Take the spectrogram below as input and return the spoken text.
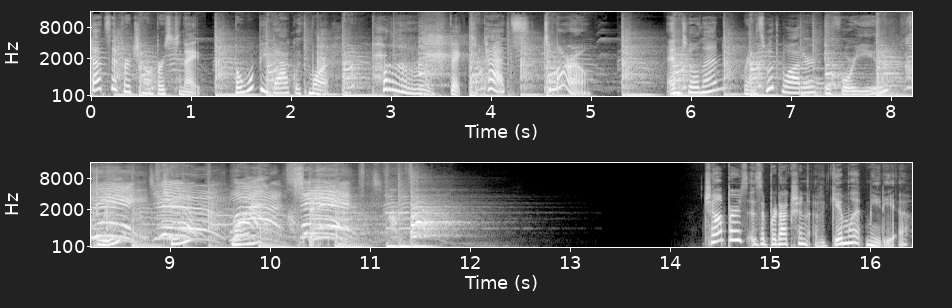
That's it for Chompers tonight, but we'll be back with more perfect pets tomorrow. Until then, rinse with water before you. Three, two, one, sit! Chompers is a production of Gimlet Media.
